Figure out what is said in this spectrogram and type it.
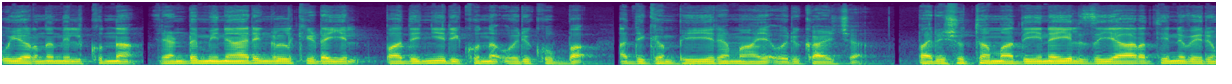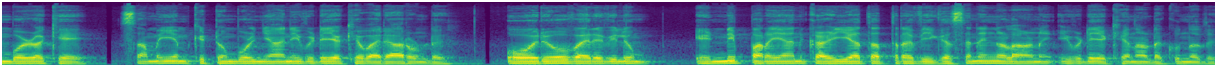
ഉയർന്നു നിൽക്കുന്ന രണ്ട് മിനാരങ്ങൾക്കിടയിൽ പതിഞ്ഞിരിക്കുന്ന ഒരു കുബ്ബ അതിഗംഭീരമായ ഒരു കാഴ്ച. പരിശുദ്ധ മദീനയിൽ സിയാറത്തിന് വരുമ്പോഴൊക്കെ സമയം കിട്ടുമ്പോൾ ഞാൻ ഇവിടെയൊക്കെ വരാറുണ്ട്. ഓരോ വരവിലും എണ്ണിപ്പറയാൻ കഴിയാത്തത്ര വികസനങ്ങളാണ് ഇവിടെയൊക്കെ നടക്കുന്നത്.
